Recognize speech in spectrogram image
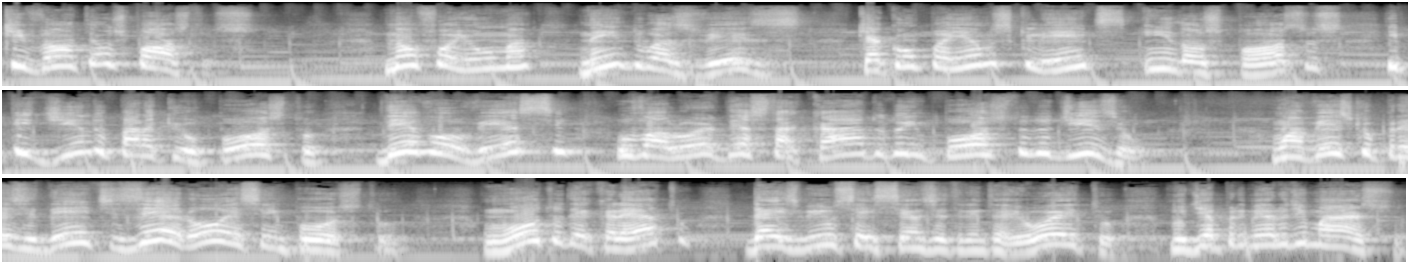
que vão até os postos. Não foi uma nem duas vezes que acompanhamos clientes indo aos postos e pedindo para que o posto devolvesse o valor destacado do imposto do diesel, uma vez que o presidente zerou esse imposto. Um outro decreto, 10.638, no dia 1 de março.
